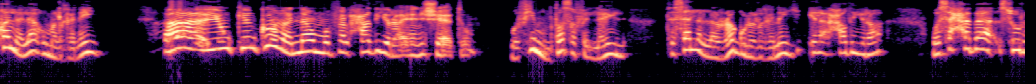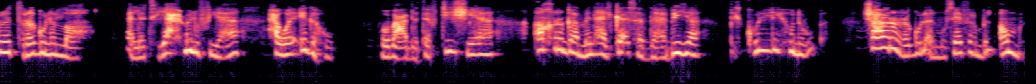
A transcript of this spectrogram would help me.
قال لهما الغني آه يمكنكم النوم في الحظيرة إن شئتم. وفي منتصف الليل تسلل الرجل الغني إلى الحظيرة وسحب سرة رجل الله. التي يحمل فيها حوائجه وبعد تفتيشها أخرج منها الكأس الذهبية بكل هدوء. شعر الرجل المسافر بالأمر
